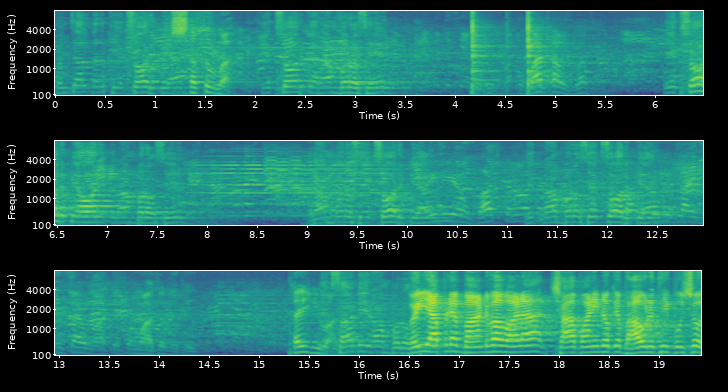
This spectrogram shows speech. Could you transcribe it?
પંચાલ તરફથી એકસો રૂપિયા. સતુવા એકસો રૂપિયા રામ ભરોસે. એકસો રૂપિયા ઓર એક રામ ભરોસે. રામ ભરોસે એકસો રૂપિયા. એક રામ ભરોસે એકસો રૂપિયા. પણ વાંધો નથી. થઈ ગયું ભાઈ આપણે માંડવા વાળા ચા પાણીનો કે ભાવ નથી પૂછો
